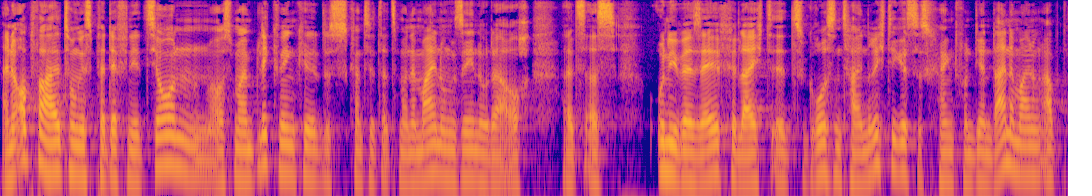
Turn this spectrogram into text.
Eine Opferhaltung ist per Definition aus meinem Blickwinkel, das kannst du jetzt als meine Meinung sehen oder auch als, als universell vielleicht äh, zu großen Teilen richtiges, das hängt von dir und deiner Meinung ab.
